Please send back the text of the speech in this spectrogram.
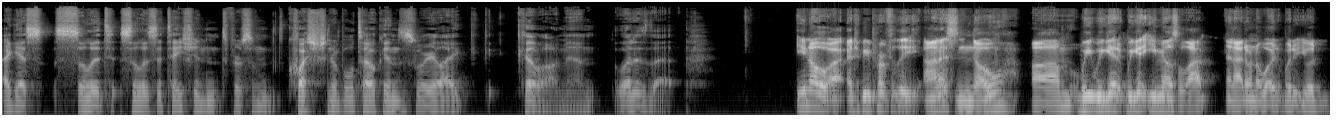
I guess solic- solicitation for some questionable tokens where you're like, "Come on, man, what is that?" You know, uh, to be perfectly honest, no. Um, we we get we get emails a lot, and I don't know what what you would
